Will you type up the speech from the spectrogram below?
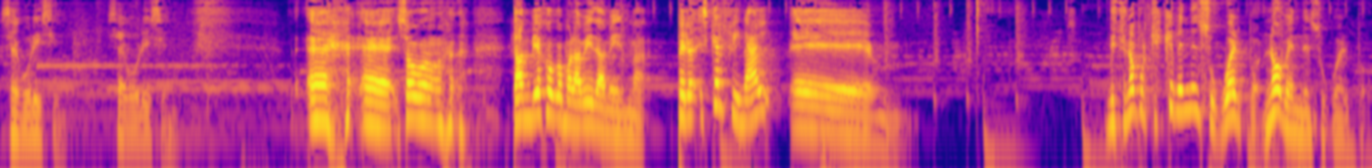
segurísimo, segurísimo. Eh, eh, son tan viejos como la vida misma. Pero es que al final... Eh, dice, no, porque es que venden su cuerpo. No venden su cuerpo.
